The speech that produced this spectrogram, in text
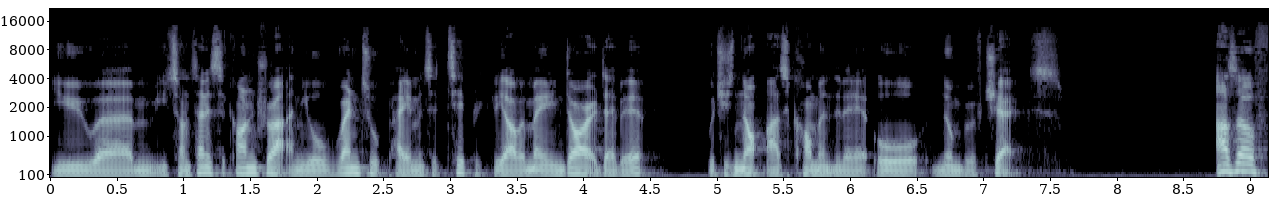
you um, you sign tenancy contract, and your rental payments are typically either made in direct debit, which is not as common at the minute, or number of checks as of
